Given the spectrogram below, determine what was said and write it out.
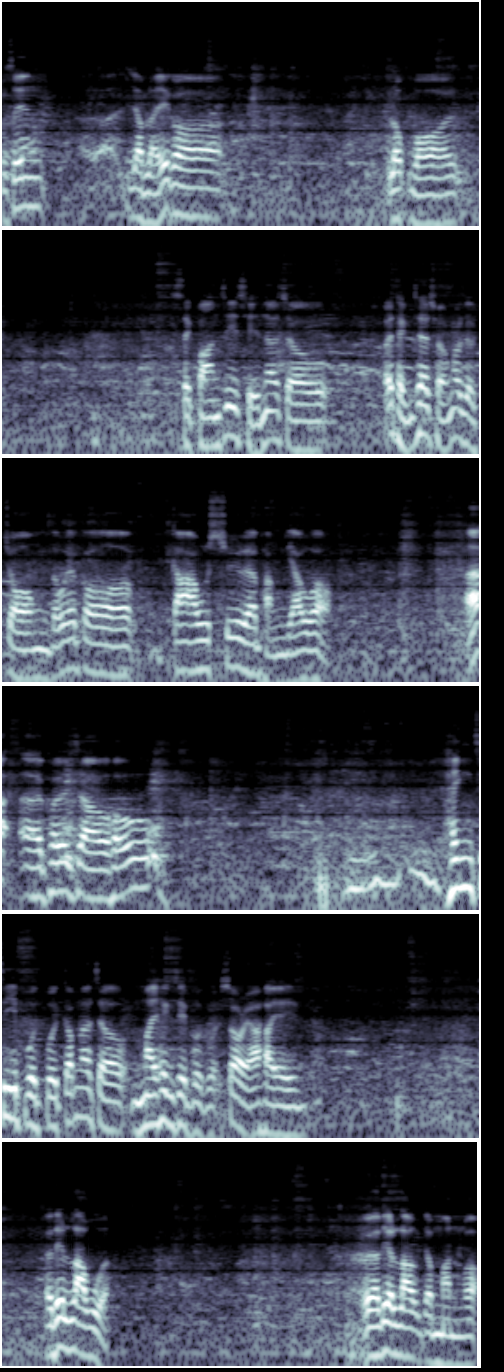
頭先入嚟呢個六和食飯之前咧，就喺停車場咧就撞到一個教書嘅朋友喎。啊誒，佢、就好興致勃勃咁咧，就唔係興致勃勃，sorry 啊，係有啲嬲啊！佢有啲嬲就問我：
